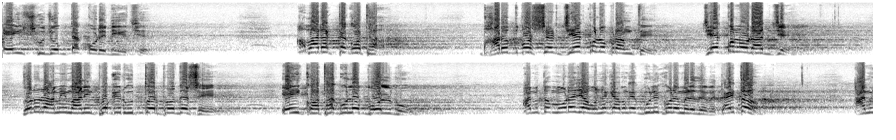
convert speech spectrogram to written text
এই সুযোগটা করে নিয়েছে। আবার একটা কথা, ভারতবর্ষের যে কোনো প্রান্তে, যে কোনো রাজ্যে, ধরুন আমি মানিক ফকির উত্তরপ্রদেশে এই কথাগুলো বলব। আমি তো মরে যাব, নাকি আমাকে গুলি করে মেরে দেবে, তাই তো? আমি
